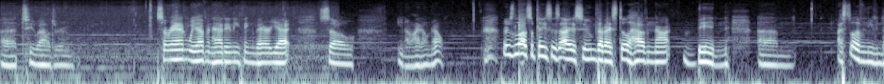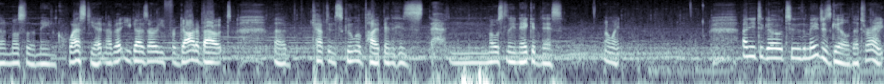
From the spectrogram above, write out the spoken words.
uh, to Ald'ruhn. Suran, we haven't had anything there yet, so, you know, I don't know. There's lots of places I assume that I still have not been. Um, I still haven't even done most of the main quest yet, and I bet you guys already forgot about uh, Captain Skooma Pipe and his mostly nakedness. Oh, wait. I need to go to the Mages Guild, that's right.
